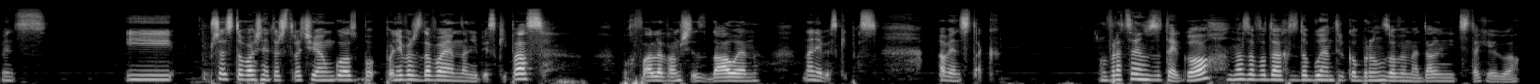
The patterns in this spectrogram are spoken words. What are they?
Więc... I przez to właśnie też straciłem głos, bo ponieważ zdawałem na niebieski pas, pochwalę wam się, zdałem na niebieski pas. A więc tak. Wracając do tego, na zawodach zdobyłem tylko brązowy medal, nic takiego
